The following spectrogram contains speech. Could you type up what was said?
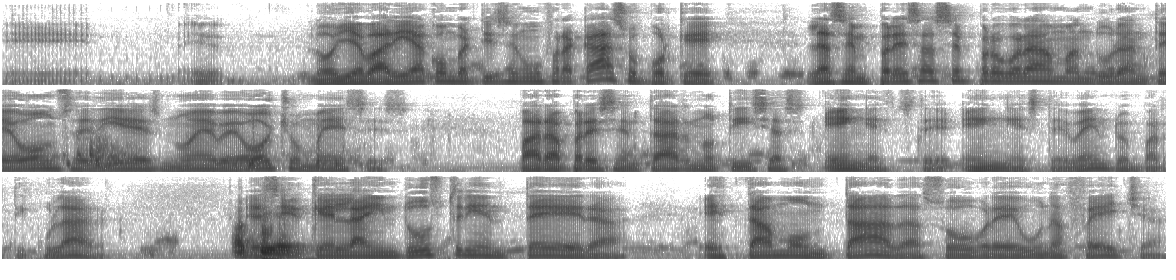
eh, eh, lo llevaría a convertirse en un fracaso porque las empresas se programan durante 11, 10, 9, 8 meses para presentar noticias en este, en este evento en particular. Es decir, que la industria entera está montada sobre una fecha,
